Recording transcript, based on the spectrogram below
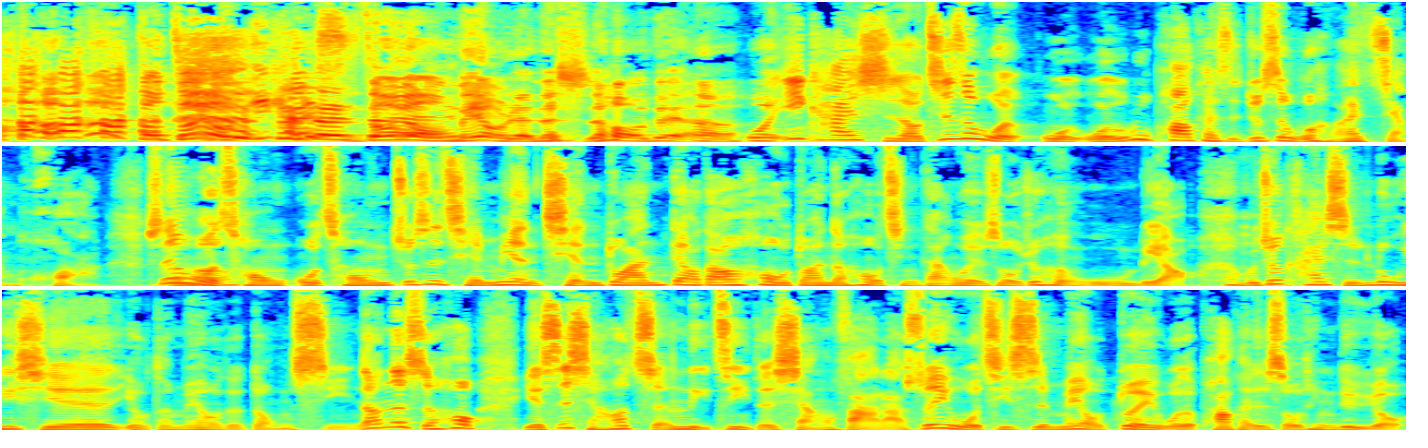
总总有一开始总有没有人的时候，对，嗯。我一开始哦，其实我我我录 podcast 就是我很爱讲话，所以我从我从就是前面前端调到后端的后勤单位的时候，我就很无聊，我就开始录一些有的没有的东西。那那时候也是想要整理自己的想法啦，所以我其实没有对我的 podcast 收听率有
